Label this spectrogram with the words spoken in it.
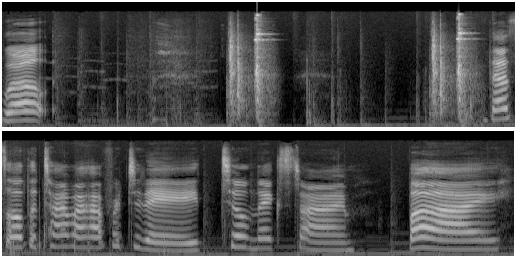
Well, that's all the time I have for today. Till next time. Bye.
